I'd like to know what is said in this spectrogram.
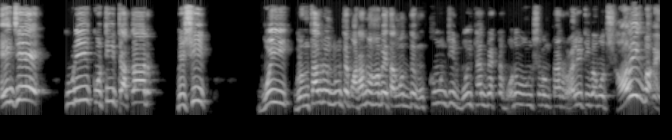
এই যে কুড়ি কোটি টাকার বেশি বই গ্রন্থাগারগুলোতে পাঠানো হবে, তার মধ্যে মুখ্যমন্ত্রীর বই থাকবে একটা বড় অংশ এবং তার রয়্যালিটি বাবদ স্বাভাবিকভাবে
